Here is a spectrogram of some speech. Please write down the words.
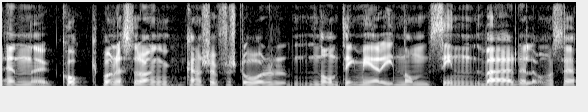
en kock på en restaurang kanske förstår någonting mer inom sin värld eller vad man säger.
